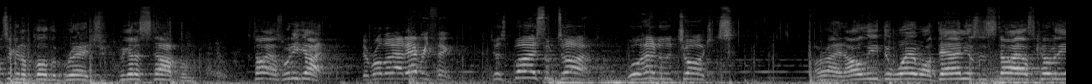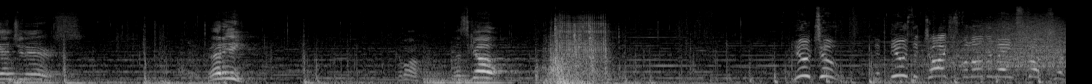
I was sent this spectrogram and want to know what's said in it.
Krauts are gonna blow the bridge. We gotta stop them. Stiles, what do you got? They're rolling out everything. Just buy some time. We'll handle the charges. All right, I'll lead the way while Daniels and Stiles cover the engineers. Ready? Come on, let's go. You two, defuse the charges below the main structure.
